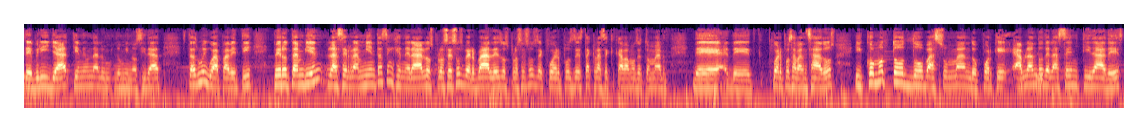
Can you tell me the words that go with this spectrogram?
Te brilla, tiene una luminosidad Estás muy guapa, Betty, pero también las herramientas en general, los procesos verbales, los procesos de cuerpos de esta clase que acabamos de tomar de, cuerpos avanzados y cómo todo va sumando, porque hablando de las entidades,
